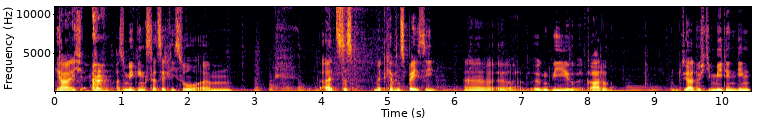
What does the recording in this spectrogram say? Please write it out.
Ja, ich, also mir ging es tatsächlich so, ähm, als das mit Kevin Spacey äh, äh, irgendwie gerade ja, durch die Medien ging,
